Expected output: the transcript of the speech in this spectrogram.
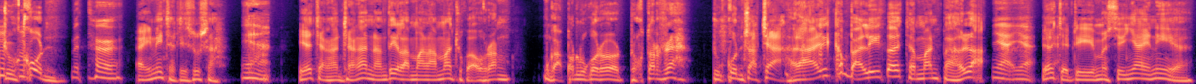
dukun. Betul. Nah, ini jadi susah. Ya. Ya jangan-jangan nanti lama-lama juga orang nggak perlu ke dokter dah, dukun saja. Nah, ini kembali ke zaman bahala. Ya, ya. Ya, jadi mestinya ini ya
